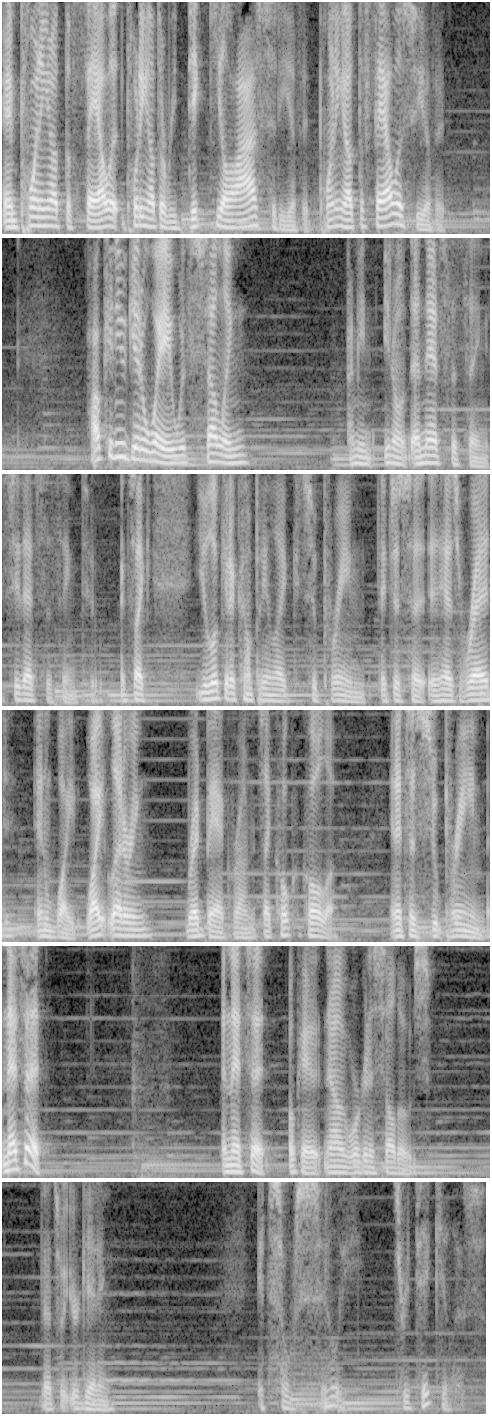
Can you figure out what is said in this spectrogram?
and pointing out the fall- pointing out the ridiculosity of it, pointing out the fallacy of it. How can you get away with selling? I mean, you know, and that's the thing. See, that's the thing too. It's like you look at a company like Supreme. It just it has red and white, white lettering, red background. It's like Coca Cola, and it says Supreme, and that's it. And that's it. Okay, now we're to sell those. That's what you're getting. It's so silly. It's ridiculous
